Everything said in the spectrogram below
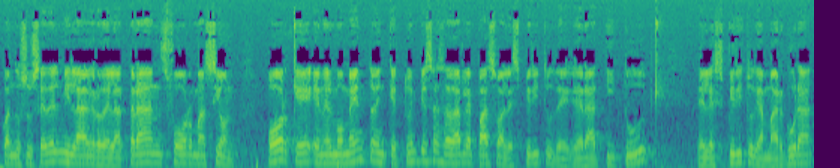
cuando sucede el milagro de la transformación, porque en el momento en que tú empiezas a darle paso al espíritu de gratitud, el espíritu de amargura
